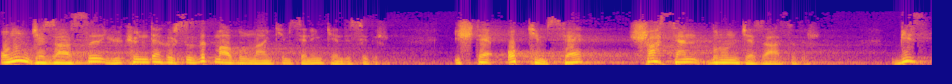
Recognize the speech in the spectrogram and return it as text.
Onun cezası yükünde hırsızlık mal bulunan kimsenin kendisidir. İşte o kimse şahsen bunun cezasıdır. Biz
